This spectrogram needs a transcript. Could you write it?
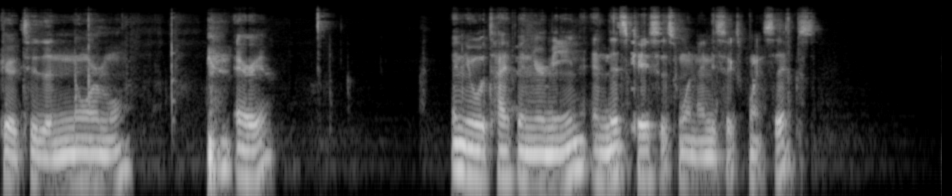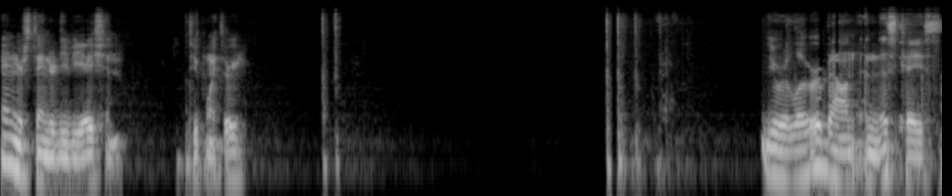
go to the Normal area and you will type in your mean. In this case, it's 196.6 and your standard deviation, 2.3. Your lower bound in this case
